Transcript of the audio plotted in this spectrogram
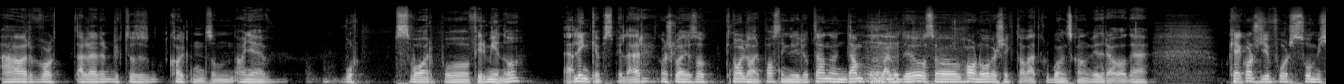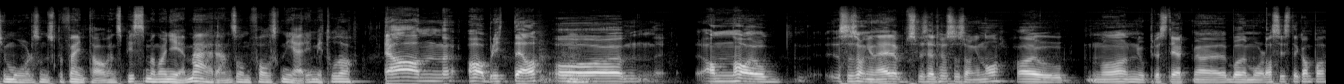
har valgt, eller brukt å kalle den som Han er vårt svar på Firmino. Ja. Link-up-spiller. Kan slå en så knallhard pasning du vil opp den. han demper og legger død, og så har han oversikt og vet hvor ballen skal videre. og det Ok, Kanskje ikke får så mye mål som du skulle forvente av en spiss, men han er mer en sånn falsk nier i mitt hode. Ja, han har blitt det, da. Og han har jo Sesongen her, spesielt høstsesongen nå, har jo, nå har han jo prestert med både mål og siste kamper.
